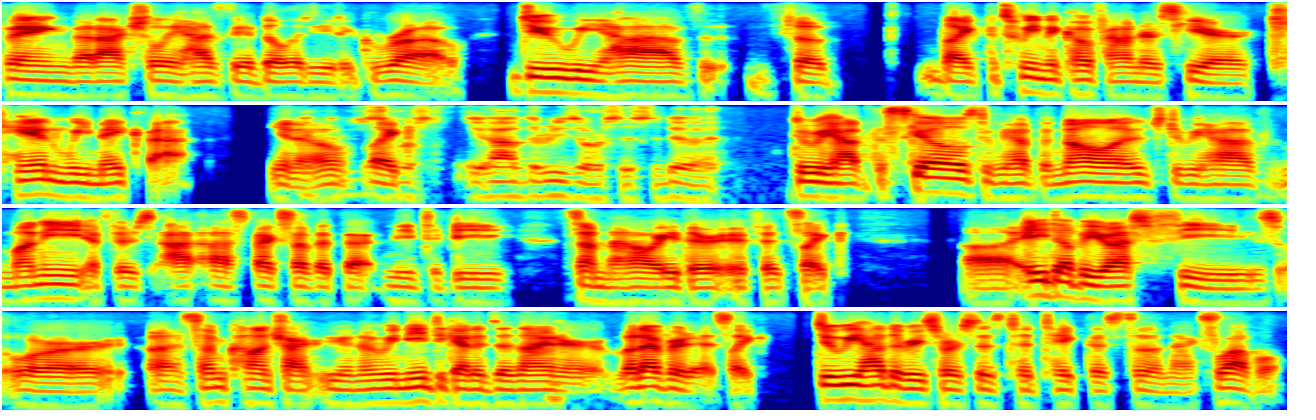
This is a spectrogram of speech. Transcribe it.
thing that actually has the ability to grow, do we have the like between the co-founders here, can we make that? You know, like you have the resources to do it. Do we have the skills? Do we have the knowledge? Do we have money? If there's a- aspects of it that need to be somehow either if it's like uh, AWS fees or uh, some contract, you know, we need to get a designer, whatever it is. Like, do we have the resources to take this to the next level?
